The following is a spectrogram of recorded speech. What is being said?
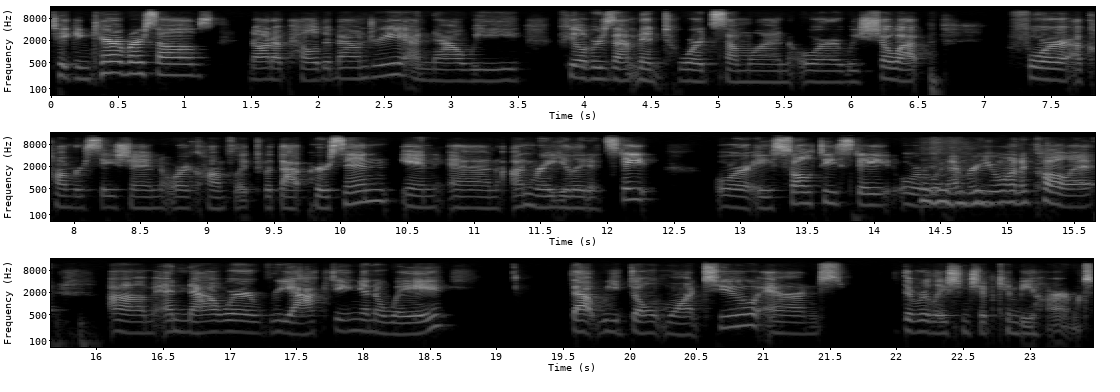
taken care of ourselves, not upheld a boundary, and now we feel resentment towards someone or we show up for a conversation or a conflict with that person in an unregulated state or a salty state or whatever you want to call it. Um, and now we're reacting in a way that we don't want to, and the relationship can be harmed.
